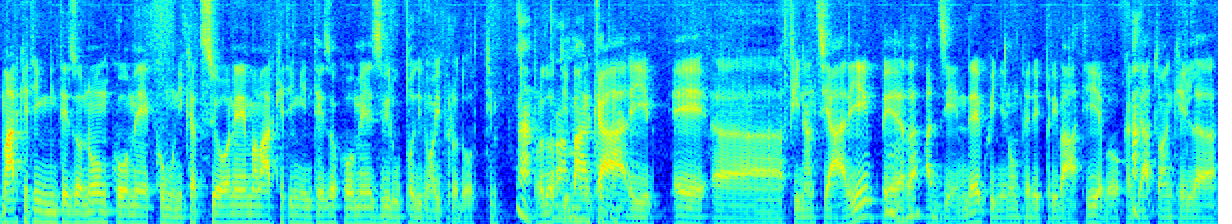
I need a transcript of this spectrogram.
Marketing inteso non come comunicazione, ma marketing inteso come sviluppo di nuovi prodotti. Ah, prodotti bancari e eh, finanziari per Mhm. aziende, quindi non per i privati, avevo cambiato anche il,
